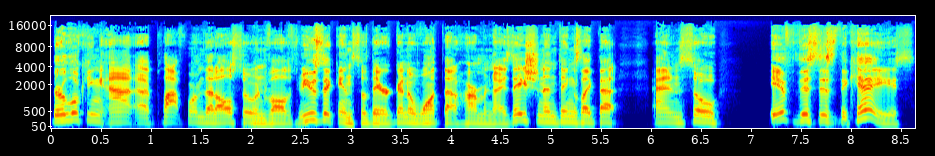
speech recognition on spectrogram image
they're looking at a platform that also involves music and so they're going to want that harmonization and things like that. And so if this is the case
